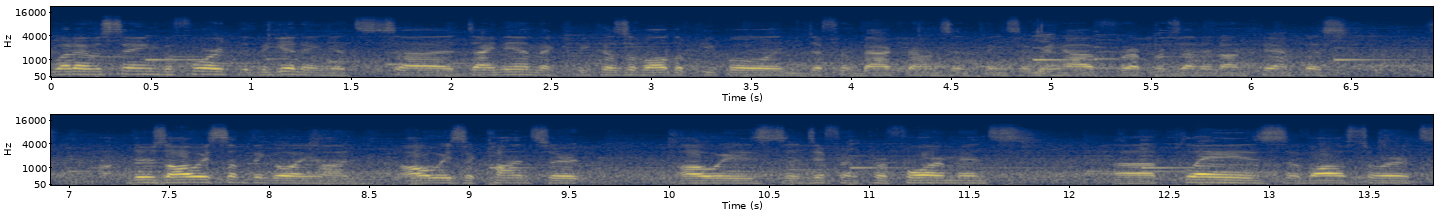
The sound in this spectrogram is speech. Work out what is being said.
what I was saying before at the beginning. It's uh, dynamic because of all the people and different backgrounds and things that we have represented on campus. There's always something going on, always a concert, always a different performance, uh, plays of all sorts.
